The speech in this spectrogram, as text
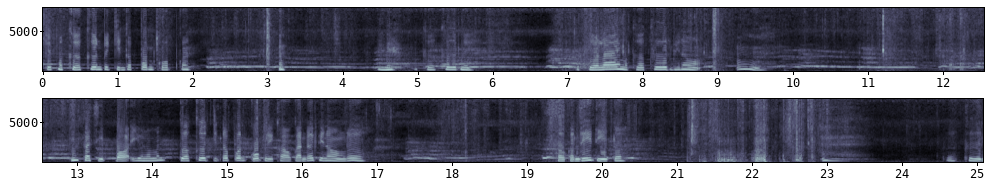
เก็บมะเขือคืนไปกินกับปนกบก่อนอื้อนี่ไหมมะเขือคืนนี่มะเขือลายมะเขือคืนพี่น้องอืมมันกระสิบเปาะอยู่นะมันเขือคืนกินกับปนกบนี่เข้ากันเด้อพี่น้องเด้อ เข้ากันดีดีตัวอืมเขือคืน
